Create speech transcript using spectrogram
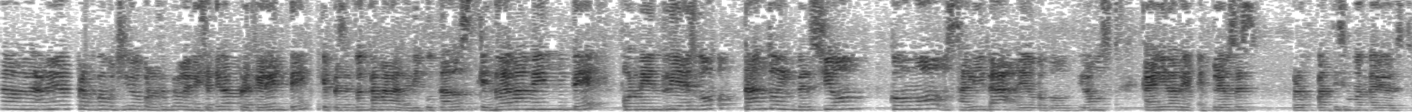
a mí me preocupa muchísimo, por ejemplo, la iniciativa preferente que presentó en Cámara de Diputados, que nuevamente pone en riesgo tanto inversión como salida, eh, o digamos, caída de empleos. Es preocupantísimo en medio de esto.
